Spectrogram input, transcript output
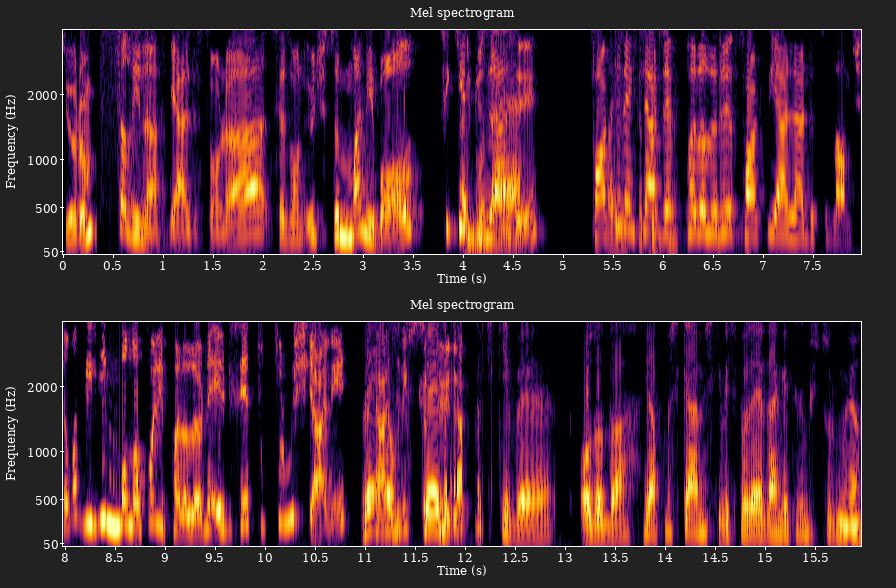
diyorum. Salina geldi sonra. Sezon 3 The Money Ball. Fikir Ay, güzeldi. Farklı Ay, çok renklerde kötü. paraları farklı yerlerde kullanmış ama bildiğim Monopoly paralarını elbiseye tutturmuş yani. Ve Terzilik o şeyde kötüydü. yapmış gibi odada. Yapmış gelmiş gibi. Hiç böyle evden getirmiş durmuyor.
